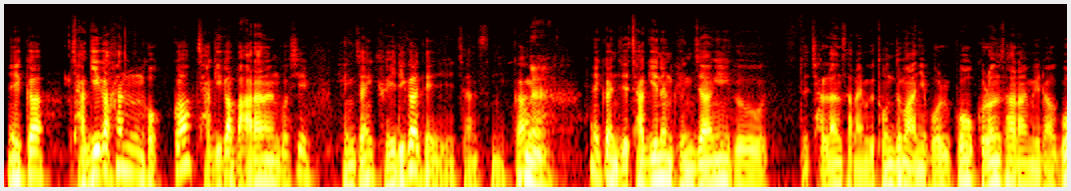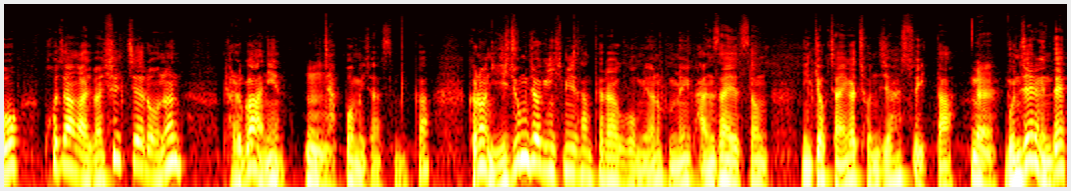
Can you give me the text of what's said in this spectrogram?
그러니까 자기가 한 것과 자기가 말하는 것이 굉장히 괴리가 되지 않습니까? 네. 그러니까 이제 자기는 굉장히 그 잘난 사람이고 돈도 많이 벌고 그런 사람이라고 포장하지만 실제로는 별거 아닌 음. 잡범이지 않습니까? 그런 이중적인 심리 상태라고 보면 분명히 반사회성 인격 장애가 존재할 수 있다. 네. 문제는 근데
